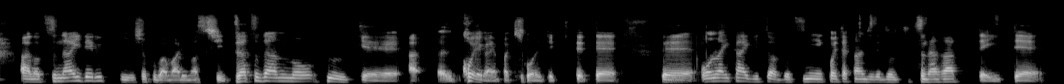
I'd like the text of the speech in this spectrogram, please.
あの、繋いでるっていう職場もありますし、雑談の風景、あ声がやっぱ聞こえてきてて、で、オンライン会議とは別にこういった感じでずっと繋がっていて、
